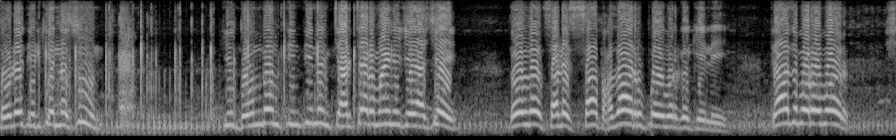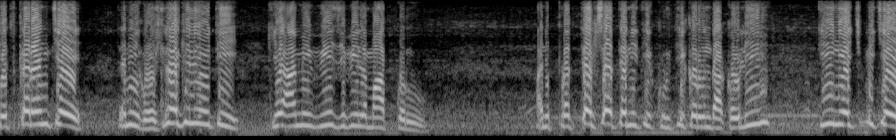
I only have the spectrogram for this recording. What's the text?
थोडे तिडके नसून की दोन दोन तीन तीन आणि चार चार महिन्याचे असे जवळजवळ साडेसात हजार रुपये वर्ग केले. त्याचबरोबर शेतकऱ्यांचे त्यांनी घोषणा केली होती की आम्ही वीज बिल माफ करू. आणि प्रत्यक्षात त्यांनी ती कृती करून दाखवली. तीन एच पीचे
